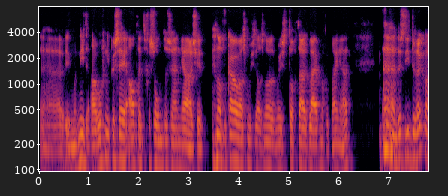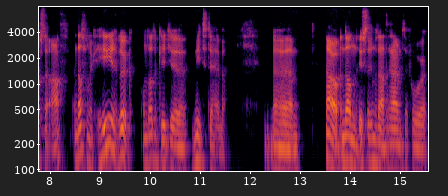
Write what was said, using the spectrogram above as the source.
Uh, je moet niet, hoeft niet per se altijd gezond te zijn. Ja, als je op verkouden was, moest je moest je toch thuis blijven, maar goed, maakt niet uit. dus die druk was er af. En dat vond ik heerlijk om dat een keertje niet te hebben. Uh, nou, en dan is er inderdaad ruimte voor,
